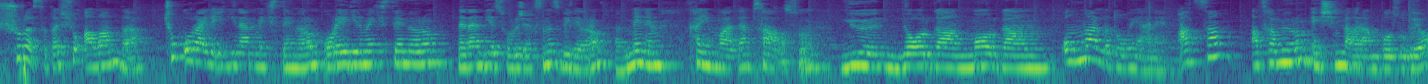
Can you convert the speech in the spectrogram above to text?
Şurası da şu alanda çok orayla ilgilenmek istemiyorum. Oraya girmek istemiyorum. Neden diye soracaksınız biliyorum. Benim kayınvalidem sağ olsun. Yün, yorgan, morgan onlarla dolu yani. Atsam atamıyorum eşimle aram bozuluyor.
